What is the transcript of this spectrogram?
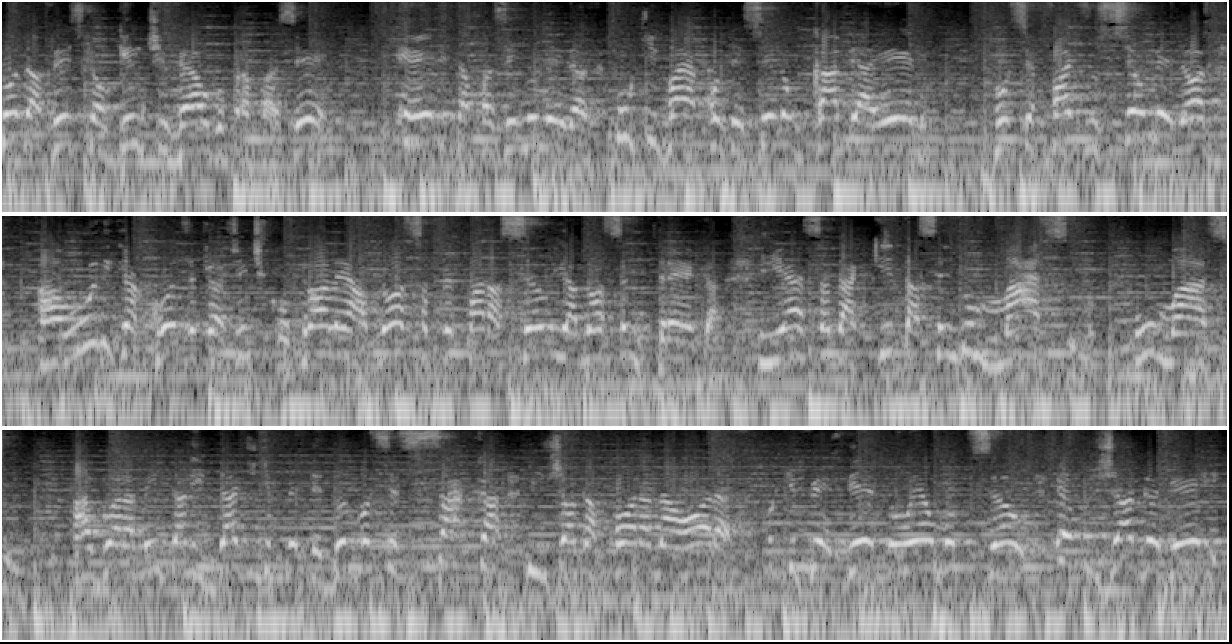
Toda vez que alguém tiver algo para fazer, ele está fazendo o melhor. O que vai acontecer não cabe a ele. Você faz o seu melhor. A única coisa que a gente controla é a nossa preparação e a nossa entrega. E essa daqui está sendo o máximo, o máximo. Agora a mentalidade de perdedor você saca e joga fora na hora, porque perder não é uma opção. Eu já ganhei.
